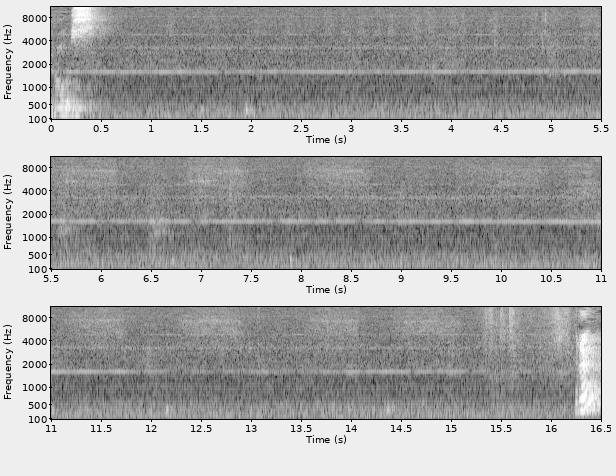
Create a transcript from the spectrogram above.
rows. right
